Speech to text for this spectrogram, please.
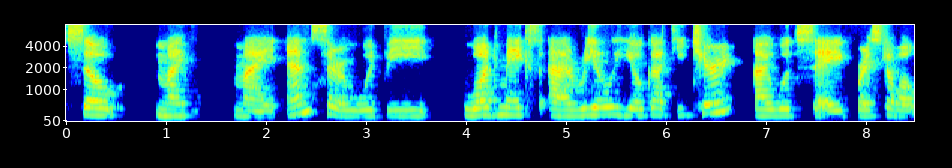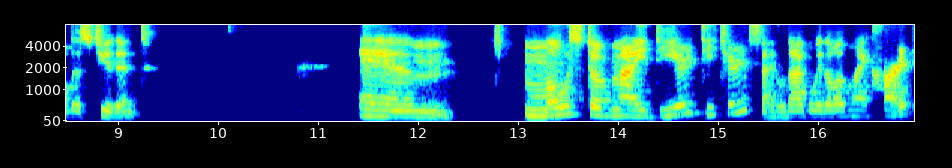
so my my answer would be what makes a real yoga teacher? I would say first of all the student. Um, most of my dear teachers, I love with all my heart.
